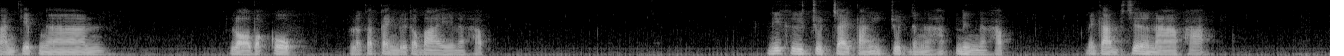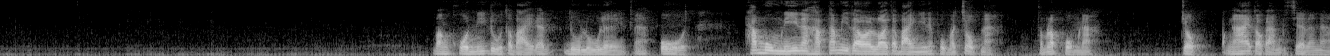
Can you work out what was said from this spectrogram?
การเก็บงาน หล่อประกบ แล้วก็แต่งด้วยตะไบนะครับ นี่คือจุดใจายตังอีกจุดหนึ่งนะครับหนึ่งนะครับ ในการพิจารณาพระบางคนนี่ดูตะไบก็ดูรู้เลยนะโอ้ถ้ามุมนี้นะครับ ถ้ามีรอยตะไบอย่างนี้นะผมว่าจบนะสำหรับผมนะ จบง่ายต่อการพิจารณา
